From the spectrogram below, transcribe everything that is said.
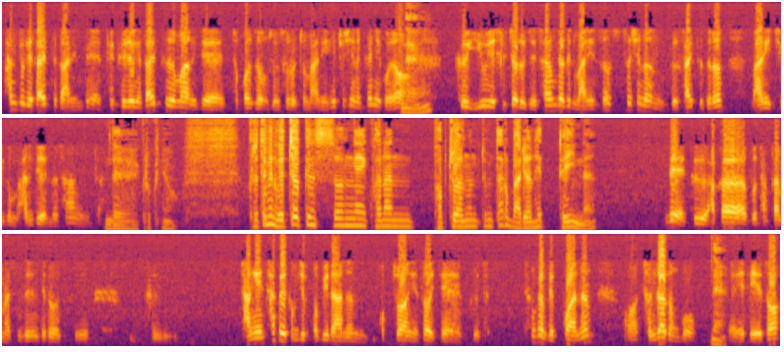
한두 개 사이트가 아닌데 대표적인 사이트만 이제 접근성 준수를 좀 많이 해주시는 편이고요. 네. 그 이후에 실제로 이제 사용자들이 많이 쓰, 쓰시는 그 사이트들은 많이 지금 안 되어 있는 상황입니다. 네, 그렇군요. 그렇다면 웹 접근성에 관한 법조항은 좀 따로 마련해 돼 있나요? 네, 그 아까도 잠깐 말씀드린 대로 그, 그 장애인 차별금지법이라는 법조항에서 이제 그 상상 배포하는 어, 전자정보에 네. 대해서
